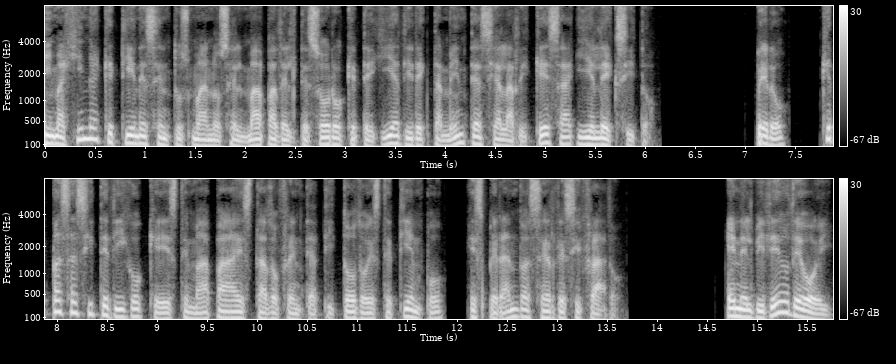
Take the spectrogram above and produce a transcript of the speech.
Imagina que tienes en tus manos el mapa del tesoro que te guía directamente hacia la riqueza y el éxito. Pero, ¿qué pasa si te digo que este mapa ha estado frente a ti todo este tiempo, esperando a ser descifrado? En el video de hoy,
